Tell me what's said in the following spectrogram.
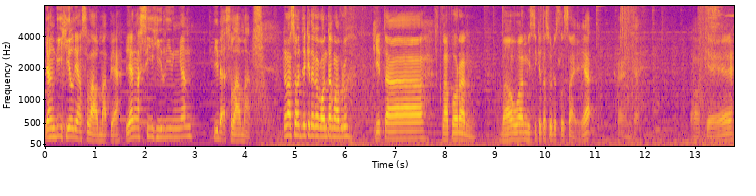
yang di heal yang selamat ya yang ngasih healingan tidak selamat dan langsung aja kita ke kontak mah bro kita laporan bahwa misi kita sudah selesai ya. Oke.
